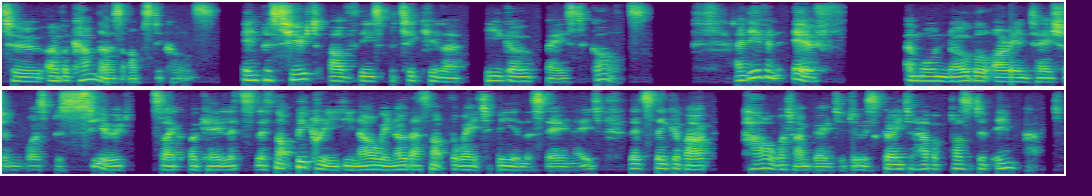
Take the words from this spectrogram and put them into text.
to overcome those obstacles in pursuit of these particular ego based goals. And even if a more noble orientation was pursued, it's like, okay, let's let's not be greedy now. We know that's not the way to be in this day and age. Let's think about how what I'm going to do is going to have a positive impact.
